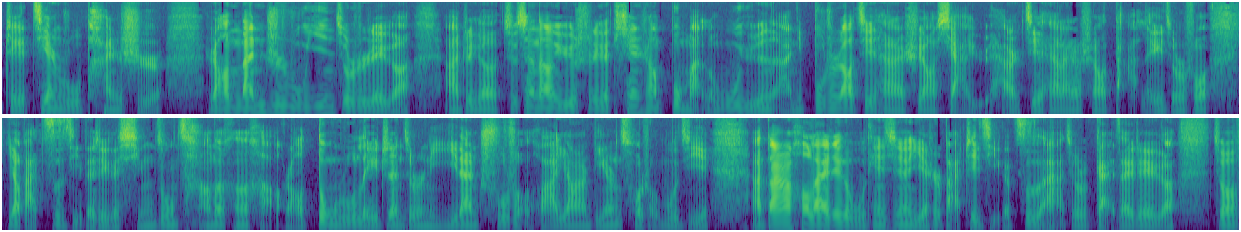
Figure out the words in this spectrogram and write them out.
这个坚如磐石，然后难之如阴，就是这个啊，这个就相当于是这个天上布满了乌云啊，你不知道接下来是要下雨还是接下来是要打雷，就是说要把自己的这个行踪藏得很好，然后动如雷震，就是你一旦出手的话，要让敌人措手不及啊。当然后来这个武田信玄也是把这几个字啊，就是改在这个就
